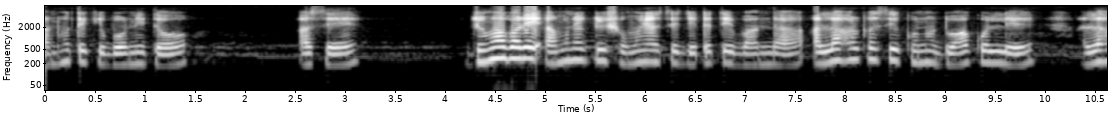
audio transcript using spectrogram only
আনহ থেকে বর্ণিত আছে জুমাবারে এমন একটি সময় আছে যেটাতে বান্দা আল্লাহর কাছে কোনো দোয়া করলে আল্লাহ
